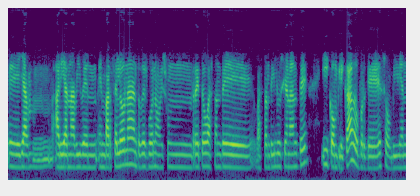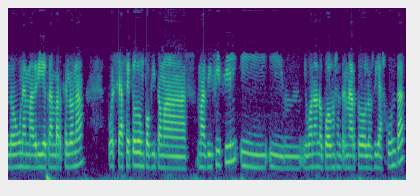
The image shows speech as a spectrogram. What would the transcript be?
Eh, ya mmm, Ariana vive en, en, Barcelona, entonces bueno, es un reto bastante bastante ilusionante y complicado porque eso, viviendo una en Madrid y otra en Barcelona, pues se hace todo un poquito más, más difícil y, y, y, bueno, no podemos entrenar todos los días juntas.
